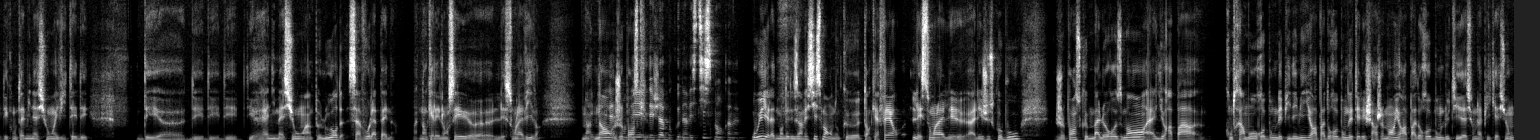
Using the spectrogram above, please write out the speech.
des, contaminations, éviter des, euh, des, des, des, réanimations un peu lourdes, ça vaut la peine. Maintenant qu'elle est lancée, euh, laissons-la vivre. Maintenant, je pense que déjà beaucoup d'investissements quand même. Oui, elle a demandé des investissements. Donc, euh, tant qu'à faire, laissons-la aller, aller jusqu'au bout. Je pense que malheureusement, il n'y aura pas contrairement au rebond de l'épidémie, il n'y aura pas de rebond des téléchargements, il n'y aura pas de rebond de l'utilisation de l'application.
